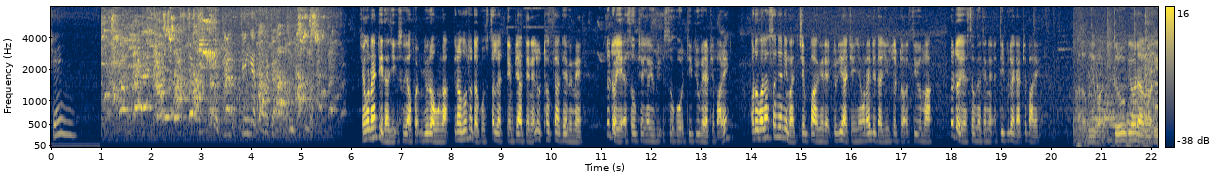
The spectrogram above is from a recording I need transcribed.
ရှင်ရန်ကုန်တိုင်းဒေသကြီးအစိုးရအဖွဲ့မြို့တော်ဝန်ကပြည်တော်စုလွှတ်တော်ကိုဆက်လက်တင်ပြတင်တယ်လို့ထောက်ပြခဲ့ပေမဲ့လွှတ်တော်ရဲ့အဆုံးဖြတ်ရယူပြီးအဆိုကိုအတည်ပြုခဲ့တာဖြစ်ပါတယ်။ အော်တိုဘာလ12ရက်နေ့မှာကျင်းပခဲ့တဲ့ဒုတိယအကြိမ်ရန်ကုန်တိုင်းဒေသကြီးလွှတ်တော်အစည်းအဝေးမှာလွှတ်တော်ရဲ့ဆုံးဖြတ်ချက်နဲ့အတည်ပြုလိုက်တာဖြစ်ပါတယ်ဟိုနေပေါ့သူတို့ပြောတာကတော့ဒီ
